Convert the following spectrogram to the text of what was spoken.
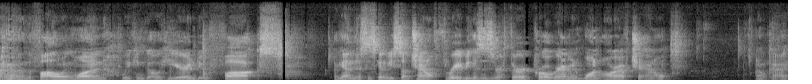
the following one, we can go here and do Fox. Again, this is going to be sub-channel 3 because this is our third program in one RF channel. Okay.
